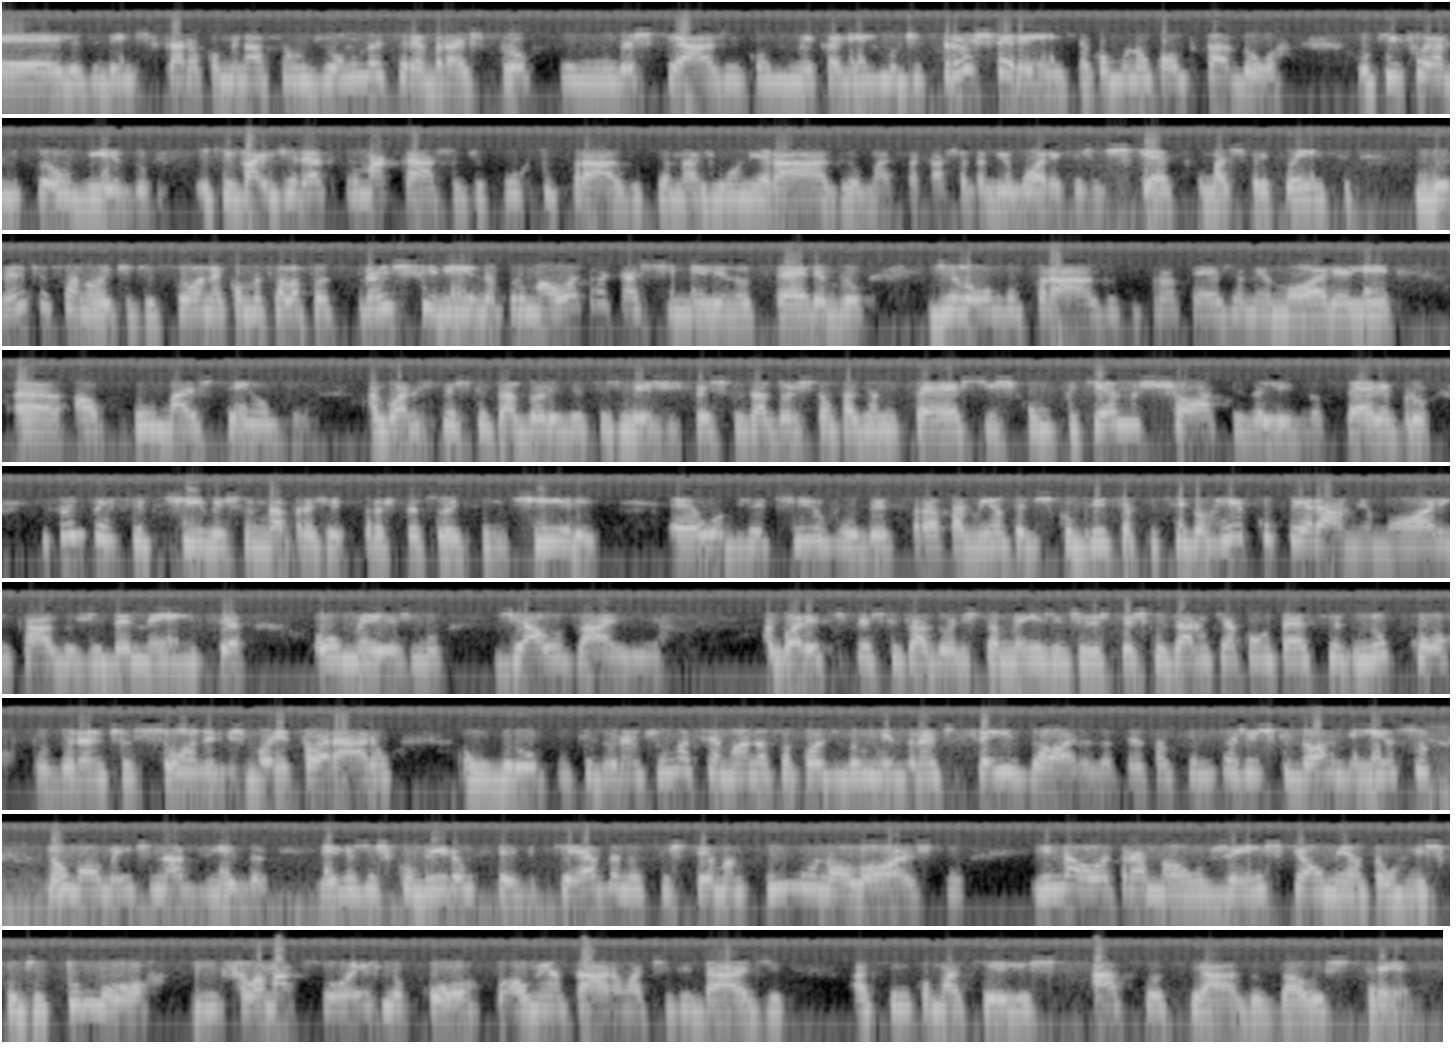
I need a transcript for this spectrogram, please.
é, eles identificaram a combinação de ondas cerebrais profundas que agem como um mecanismo de transferência, como num computador. O que foi absorvido e que vai direto para uma caixa de curto prazo, que é mais vulnerável, mas essa caixa da memória que a gente esquece com mais frequência, durante essa noite de sono é como se ela fosse transferida para uma outra caixinha ali no cérebro de longo prazo, que protege a memória ali uh, por mais tempo. Agora, os pesquisadores, esses mesmos pesquisadores, estão fazendo testes com pequenos choques ali no cérebro, que são imperceptíveis, que não dá para as pessoas sentirem. É, o objetivo desse tratamento é descobrir se é possível recuperar a memória em casos de demência ou mesmo de Alzheimer. Agora, esses pesquisadores também, gente, eles pesquisaram o que acontece no corpo durante o sono. Eles monitoraram um grupo que durante uma semana só pode dormir durante seis horas. Atenção que tem muita gente que dorme isso normalmente na vida. E eles descobriram que teve queda no sistema imunológico e na outra mão, genes que aumentam o risco de tumor, inflamações no corpo, aumentaram a atividade, assim como aqueles associados ao estresse.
